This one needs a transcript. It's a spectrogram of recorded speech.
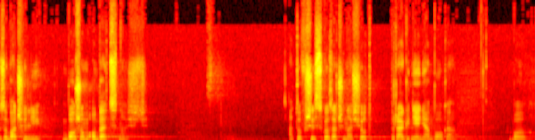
zobaczyli Bożą obecność. A to wszystko zaczyna się od pragnienia Boga, bo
